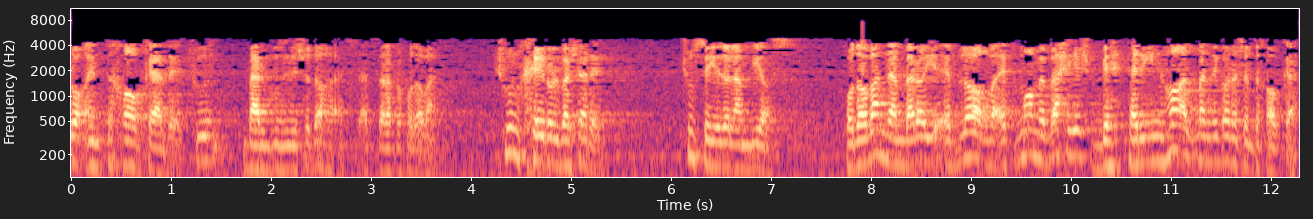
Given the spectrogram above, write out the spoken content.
را انتخاب کرده چون برگزیده شده است از طرف خداوند. چون خیر البشره چون سید الانبیاست خداوندم برای ابلاغ و اتمام وحیش بهترین ها از بندگانش انتخاب کرد.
